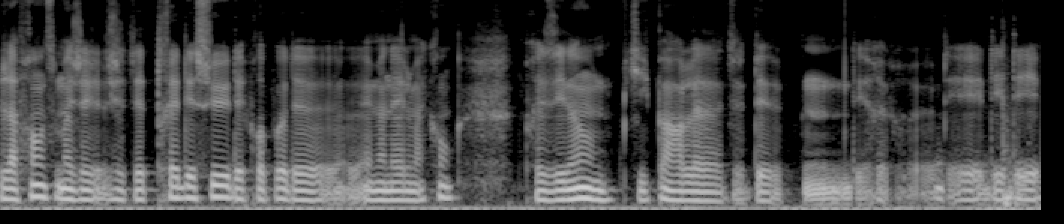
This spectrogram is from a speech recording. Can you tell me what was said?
la France, moi j'étais très déçu des propos d'Emmanuel Macron, président, qui parle des, des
